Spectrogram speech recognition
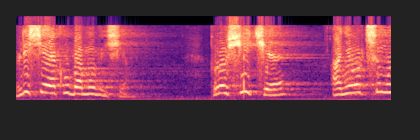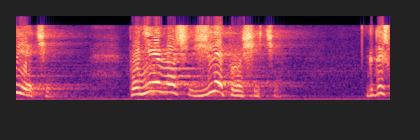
W liście Jakuba mówi się: Prosicie, a nie otrzymujecie ponieważ źle prosicie, gdyż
